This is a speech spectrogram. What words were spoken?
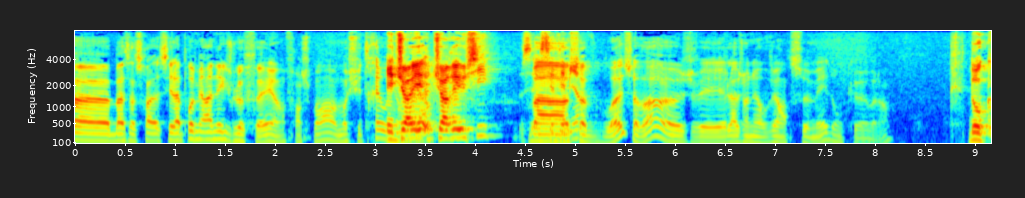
euh, bah, ça sera, c'est la première année que je le fais. hein, franchement, moi, je suis très. Et tu as, tu as réussi? Bah, bien? ça, ouais, ça va. euh, je vais, là, j'en ai enlevé en semé, donc euh, voilà. Donc,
